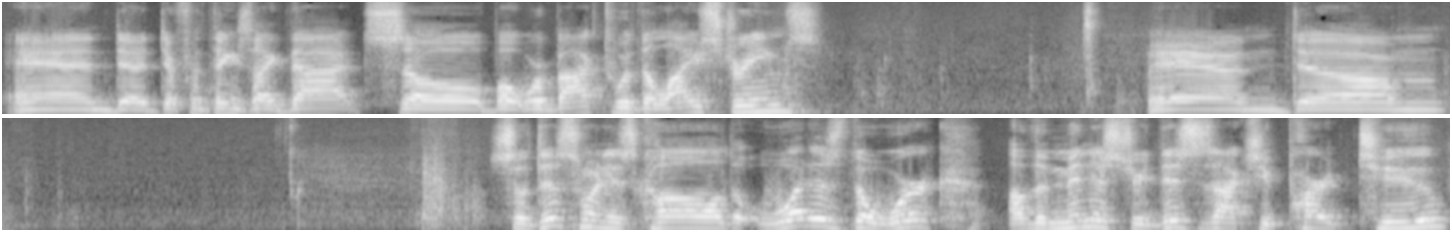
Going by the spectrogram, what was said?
and uh, different things like that so but we're back with the live streams and um, so this one is called What is the Work of the Ministry? This is actually part two.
